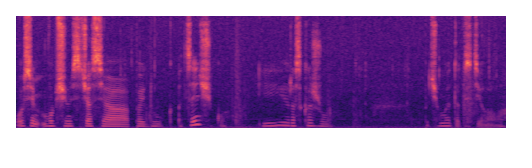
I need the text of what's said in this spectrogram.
в общем, в общем, сейчас я пойду к оценщику и расскажу, почему я так сделала.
